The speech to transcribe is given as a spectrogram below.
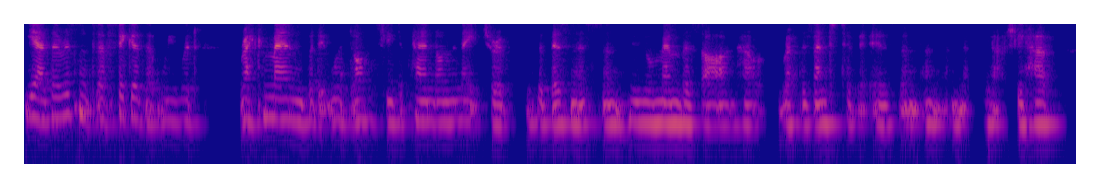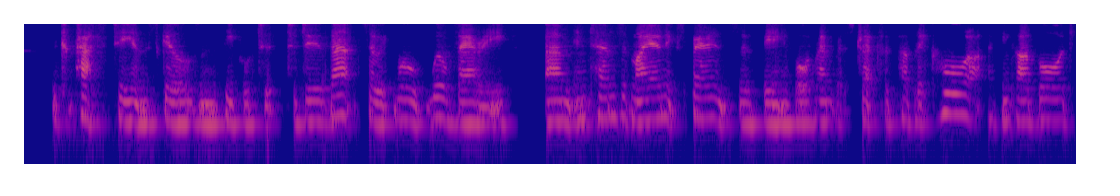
yeah, there isn't a figure that we would recommend, but it would obviously depend on the nature of the business and who your members are and how representative it is and, and, and that you actually have the capacity and the skills and the people to, to do that. So it will, will vary. Um, in terms of my own experience of being a board member at Stretford Public Hall, I think our board,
